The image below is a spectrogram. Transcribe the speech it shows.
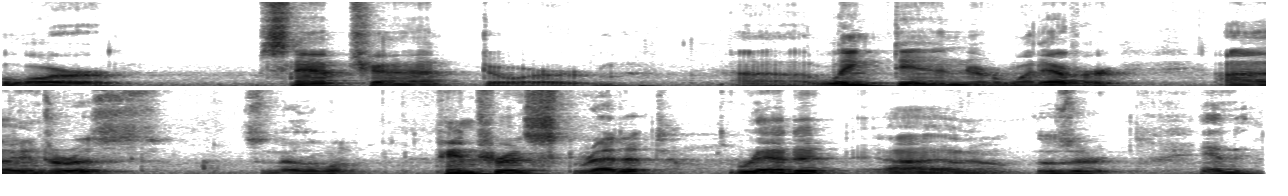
or Snapchat or uh, LinkedIn or whatever, uh, Pinterest. It's another one. Pinterest, Reddit. Reddit, uh, You know, those are, and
